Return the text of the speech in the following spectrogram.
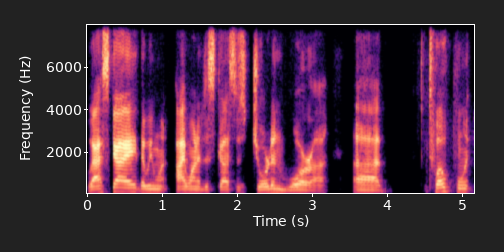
Last guy that we want I want to discuss is Jordan Nwora. Uh, 12 point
